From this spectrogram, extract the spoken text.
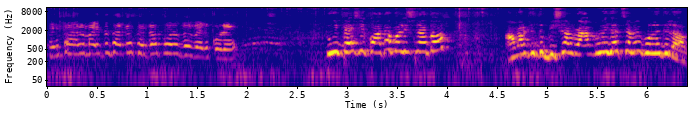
সেটা আলমারিতে থাকে সেটা পরবে বের করে। তুই বেশি কথা বলিস না তো? আমার কিন্তু বিশাল রাগ হয়ে যাচ্ছে আমি বলে দিলাম।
